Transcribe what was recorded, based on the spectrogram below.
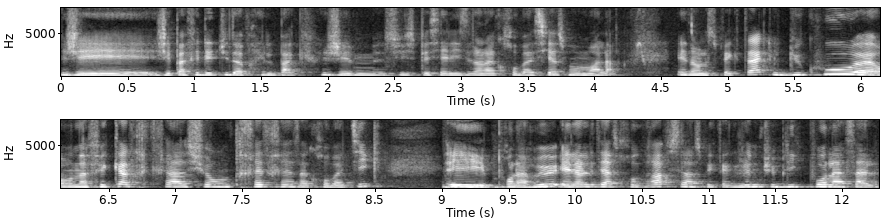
J'ai pas fait d'études après le bac. Je me suis spécialisée dans l'acrobatie à ce moment-là et dans le spectacle. Du coup, euh, on a fait quatre créations très très acrobatiques et pour la rue. Et là, le théâtrographe, c'est un spectacle jeune public pour la salle,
